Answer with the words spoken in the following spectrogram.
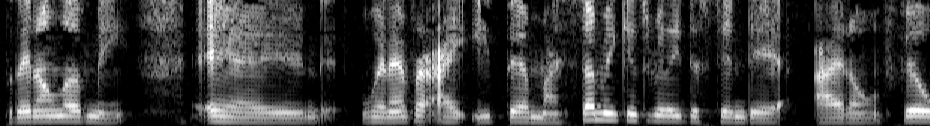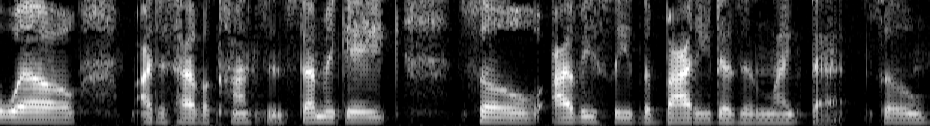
but they don't love me. And whenever I eat them my stomach gets really distended. I don't feel well. I just have a constant stomach ache. So obviously the body doesn't like that. So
